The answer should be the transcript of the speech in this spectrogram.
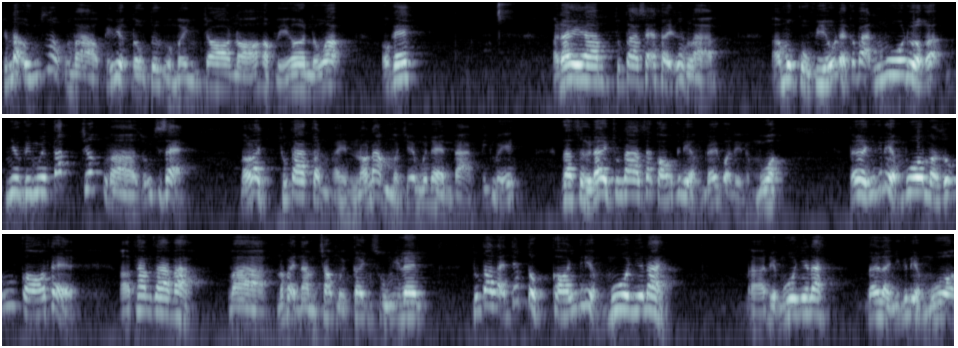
chúng ta ứng dụng vào cái việc đầu tư của mình cho nó hợp lý hơn, đúng không? Ok. Ở đây à, chúng ta sẽ thấy rằng là à, một cổ phiếu để các bạn mua được như cái nguyên tắc trước mà Dũng chia sẻ đó là chúng ta cần phải nó nằm ở trên cái nền tảng tích lũy. Giả sử đây chúng ta sẽ có một cái điểm đây gọi để mua. Đây là những cái điểm mua mà Dũng có thể uh, tham gia vào và nó phải nằm trong một kênh xuống đi lên. Chúng ta lại tiếp tục có những cái điểm mua như này. À, điểm mua như này. Đây là những cái điểm mua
